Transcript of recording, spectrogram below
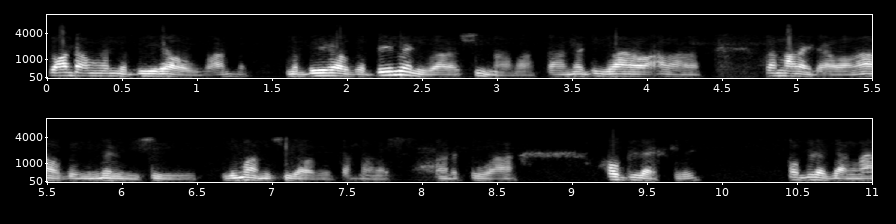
သွားတောင်းလည်းမပေးတော့ဘူးကွာမပေးတော့ပေးမဲ့လူကတော့ရှိမှာပါဒါနဲ့သူကတော့အာသတ်မှတ်လိုက်တာပါငါ့ကိုကူညီမဲ့လူမရှိဘူးဘယ်မှမရှိတော့ဘူးသတ်မှတ်လိုက်နောက်တစ်ခုက hopeless လေ hopeless ကငါ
